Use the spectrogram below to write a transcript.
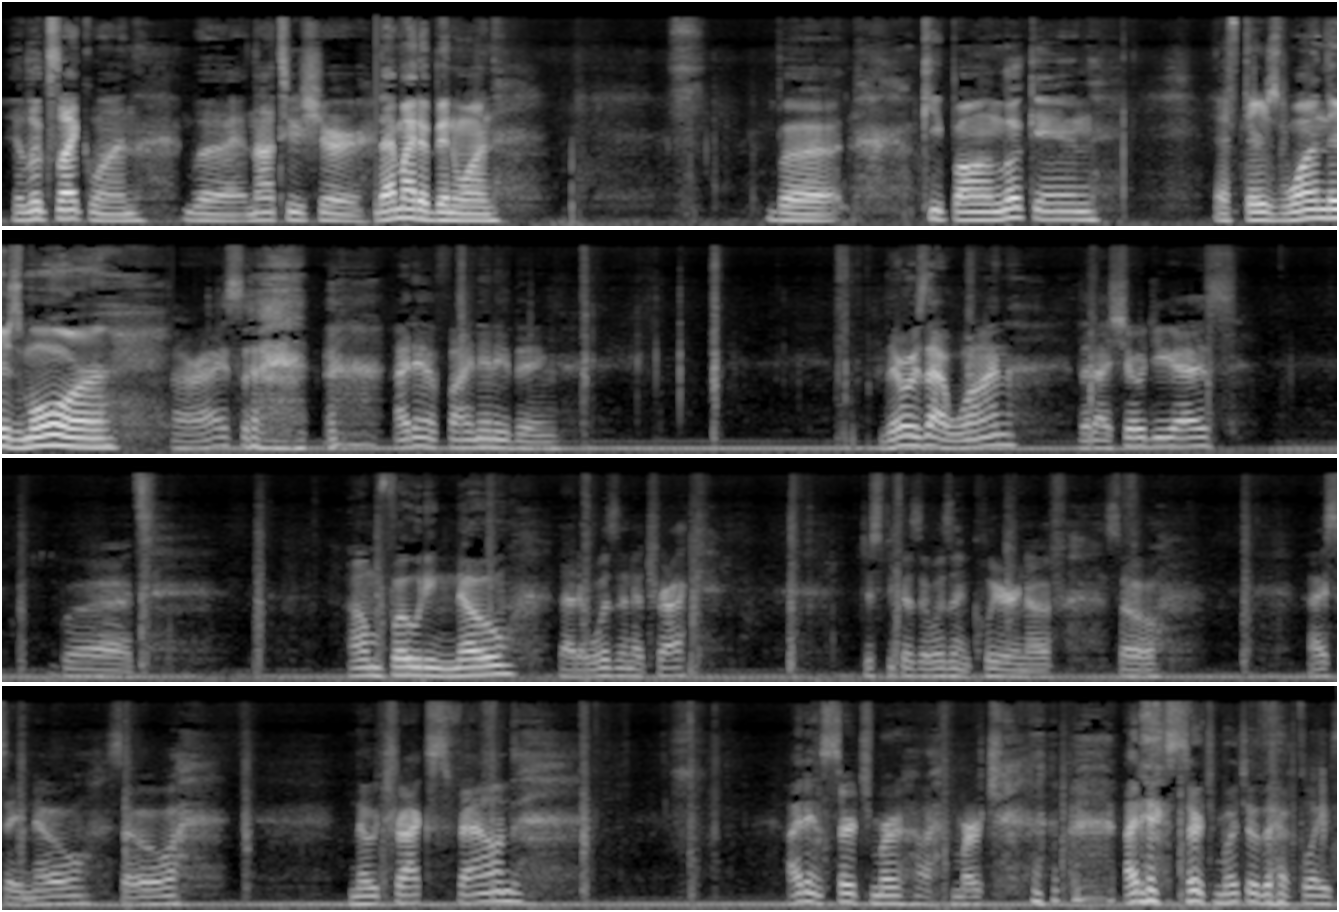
it looks like one, but not too sure. That might have been one. But keep on looking. If there's one, there's more. All right, so I didn't find anything. There was that one that I showed you guys, but I'm voting no that it wasn't a track just because it wasn't clear enough. So I say no. So no tracks found. I didn't search mer uh, merch. I didn't search much of that place.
